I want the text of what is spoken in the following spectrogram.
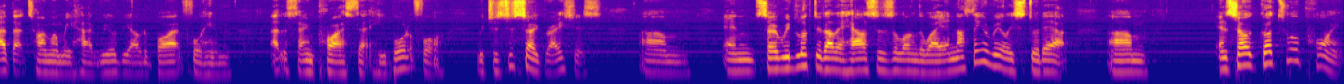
at that time when we had, we would be able to buy it for him at the same price that he bought it for, which is just so gracious. Um, and so we'd looked at other houses along the way, and nothing really stood out. Um, and so it got to a point.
